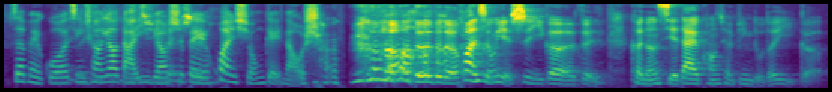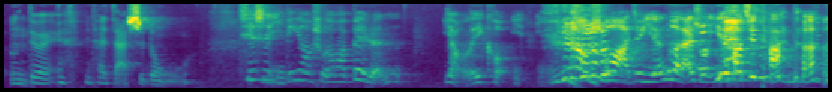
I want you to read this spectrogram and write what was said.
在美国经常要打疫苗是被浣熊给挠伤。对对对对，浣熊也是一个对可能携带狂犬病毒的一个，嗯，对，因为它是杂食动物。其实一定要说的话，被人咬了一口，一一定要说啊，就严格来说也要去打的，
